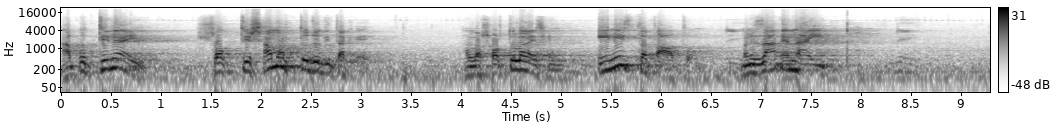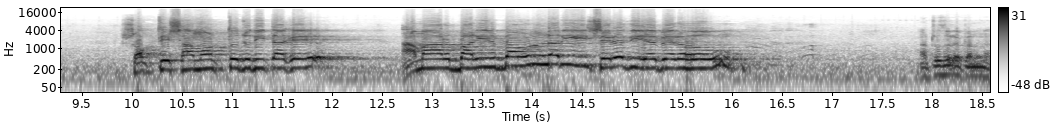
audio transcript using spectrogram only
আপত্তি নাই শক্তি সামর্থ্য যদি থাকে আল্লাহ শর্ত লাগাইছেন ইনিস তাত মানে জানে নাই। শক্তি সামর্থ্য যদি থাকে আমার বাড়ির বাউন্ডারি ছেড়ে দিয়ে বের হও। আটু ধরে না।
